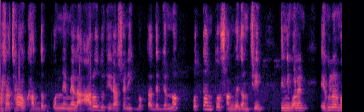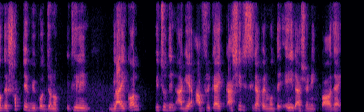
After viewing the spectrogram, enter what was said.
আসা ছাড়াও খাদ্যপণ্যে মেলা আরও দুটি রাসায়নিক ভোক্তাদের জন্য অত্যন্ত সংবেদনশীল। তিনি বলেন, এগুলোর মধ্যে সবচেয়ে বিপজ্জনক ইথিলিন গ্লাইকল। কিছুদিন আগে আফ্রিকায় কাশির সিরাপের মধ্যে এই রাসায়নিক পাওয়া যায়।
